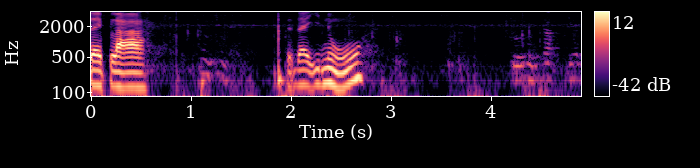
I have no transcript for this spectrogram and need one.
ไม่ได้ปลาแต่ได้อีหนูต้องจับเจน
